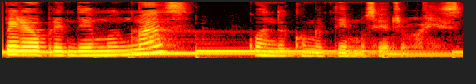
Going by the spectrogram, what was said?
pero aprendemos más cuando cometemos errores.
